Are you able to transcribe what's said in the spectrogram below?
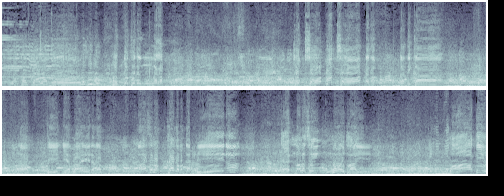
น่ารักครับน่ารักโอ้ก็ที่หนึ่งหมดยกที่หนึ่งนะครับชกสองพักสองนะครับกติกานะครับที่เขียนไว้นะครับอาสลับแค่กรรมการดีนะแกนนรสิงห์มวยไทยปาร์ตี้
